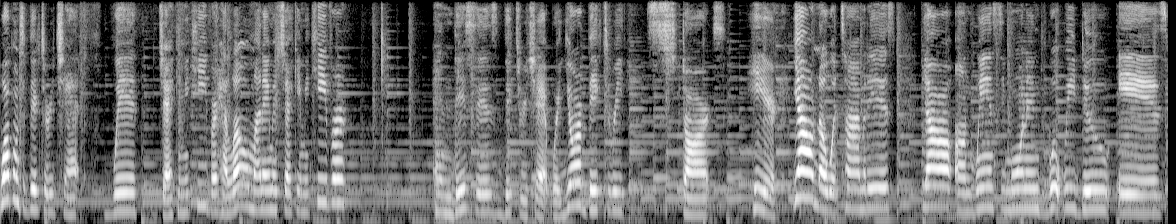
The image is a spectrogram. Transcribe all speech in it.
Welcome to Victory Chat with Jackie McKeever. Hello, my name is Jackie McKeever, and this is Victory Chat where your victory starts here. Y'all know what time it is. Y'all, on Wednesday mornings, what we do is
